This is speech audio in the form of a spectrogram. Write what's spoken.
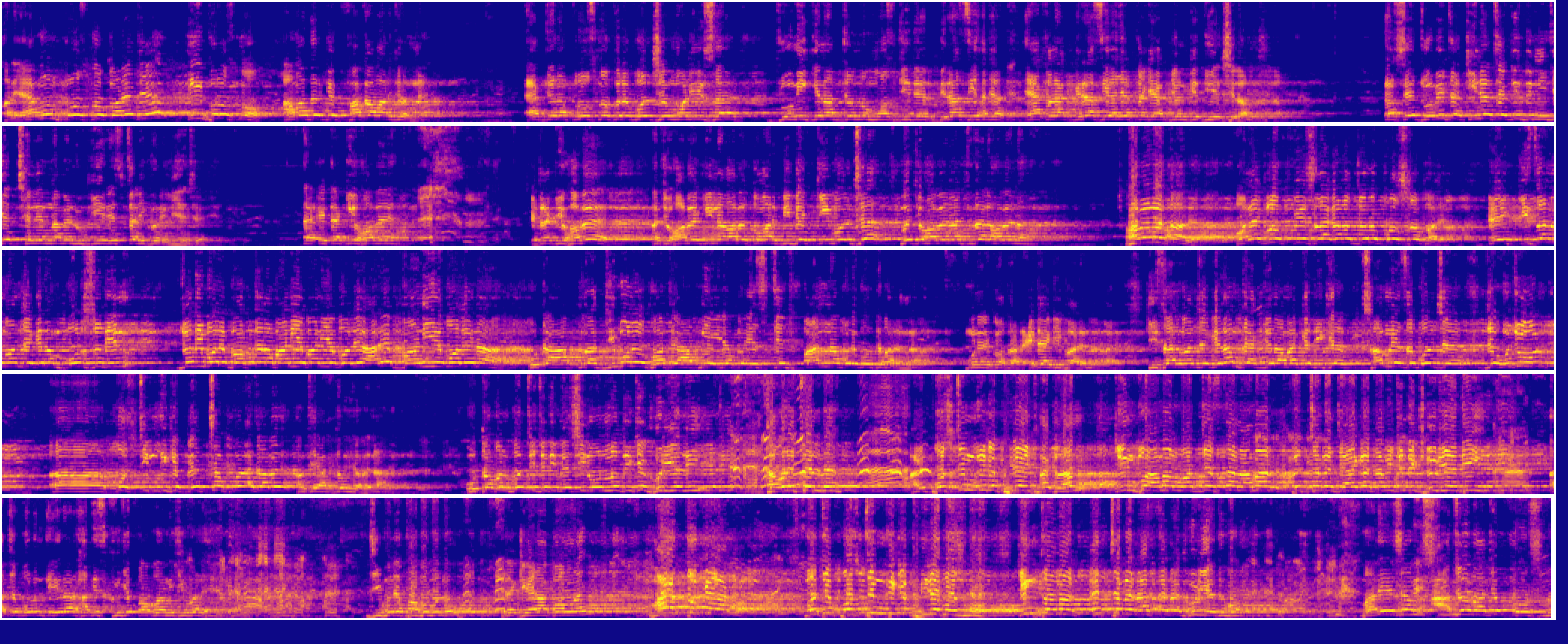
মানে এমন প্রশ্ন করে যে, কি প্রশ্ন? আমাদেরকে ফাঁকাবার জন্য। একজনে প্রশ্ন করে বলছে মৌলী সাহেব, জমি কেনার জন্য মসজিদের বিরাশি হাজার, এক লাখ বিরাশি হাজার টাকা একজনকে দিয়েছিলাম। তা সে জমিটা কিনেছে, কিন্তু নিজের ছেলের নামে লুকিয়ে রেজিস্টারি করে নিয়েছে। তা এটা কি হবে? এটা কি হবে? হবে কি না হবে? তোমার বিবেক কি বলছে? বলছে, হবে না, তাহলে হবে না। হবে। অনেক লোক পেশ লাগানোর জন্য প্রশ্ন করে। এই কিষানগঞ্জে গেলাম পরশু দিন যদি বলে বক্তারা বানিয়ে বানিয়ে বলে, আরে বানিয়ে বলে না, ওটা আপনার জীবনেও ঘটে, আপনি এইরকম স্টেজ পান না বলে বলতে পারেন না। মনের কথাটা, এটাই কি পারেন কিষানগঞ্জে গেলাম, তো একজন আমাকে লিখে, সামনে এসে বলছে যে, হুজুর পশ্চিম দিকে পেচ্ছাপ করা যাবে? আমি একদম যাবে না। ও তখন বলছে, যদি মেশিন অন্যদিকে ঘুরিয়ে নিই, তাহলে চলবে। আমি পশ্চিম দিকে থাকলাম কিন্তু আমার লজ্জাস্থান আমার পেচ্ছাপের জায়গাটা আমি যদি ঘুরিয়ে দিই। আচ্ছা বলুন তো এর আর হাদিস খুঁজে পাবো আমি জীবনে? জীবনে পাবো বলুন? এটা গেড়া কল নয়। মারাত্মক গেড়া কল। বলছে পশ্চিম দিকে ফিরে বসবো কিন্তু আমার পেচ্ছাপের রাস্তাটা ঘুরিয়ে দেবো। মানে এসব আজব আজব প্রশ্ন।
